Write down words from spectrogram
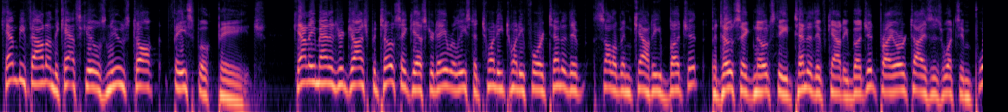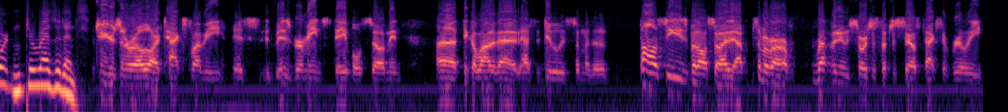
can be found on the Catskills News Talk Facebook page. County Manager Josh Potosek yesterday released a 2024 tentative Sullivan County budget. Potosek notes the tentative county budget prioritizes what's important to residents. Two years in a row, our tax levy is, is remained stable. So, I mean, uh, I think a lot of that has to do with some of the policies, but also uh, some of our revenue sources such as sales tax have really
